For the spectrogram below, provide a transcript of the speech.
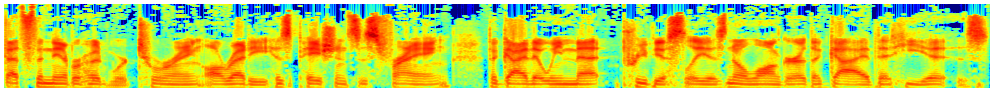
that's the neighborhood we're touring already. His patience is fraying. The guy that we met previously is no longer the guy that he is.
